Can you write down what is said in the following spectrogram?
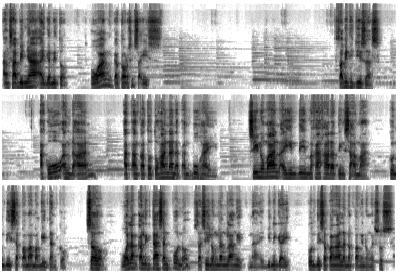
ang sabi niya ay ganito. Juan 14.6. Sabi ni Jesus, Ako ang daan at ang katotohanan at ang buhay. Sino man ay hindi makakarating sa Ama kundi sa pamamagitan ko. So, walang kaligtasan po no sa silong ng langit na ibinigay kundi sa pangalan ng Panginoong Yesus.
